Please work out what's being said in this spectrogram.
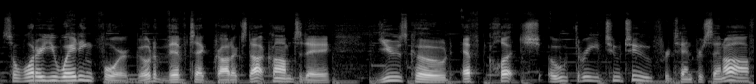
So what are you waiting for? Go to vivtechproducts.com today. Use code FCLUTCH0322 for 10% off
